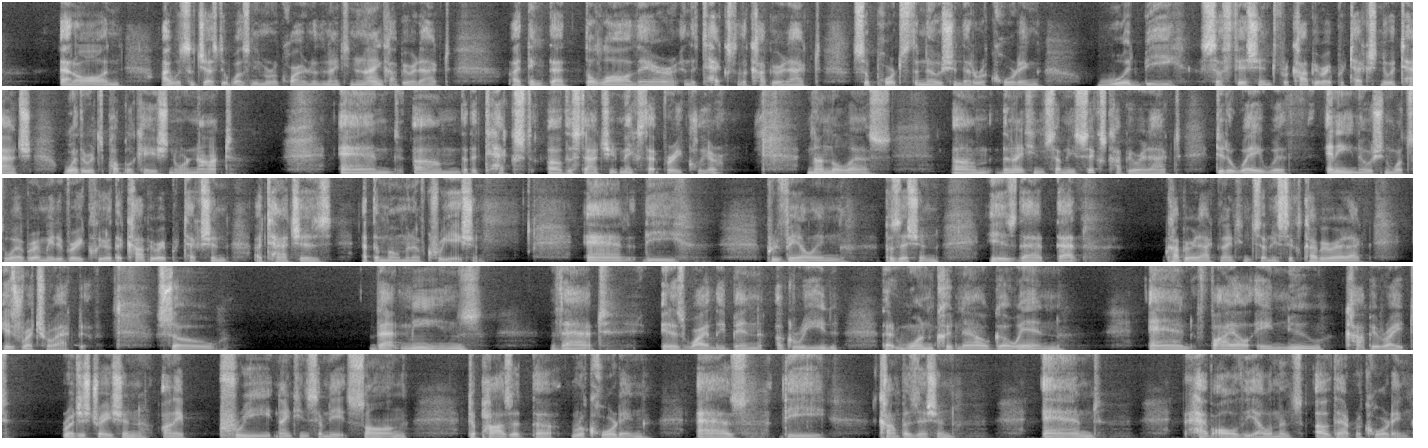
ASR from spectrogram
at all, and I would suggest it wasn't even required under the 1909 Copyright Act, I think that the law there and the text of the Copyright Act supports the notion that a recording would be sufficient for copyright protection to attach, whether it's publication or not, and um, that the text of the statute makes that very clear. Nonetheless, um, the 1976 Copyright Act did away with any notion whatsoever and made it very clear that copyright protection attaches at the moment of creation. And the prevailing position is that that Copyright Act, 1976 Copyright Act, is retroactive. So that means that it has widely been agreed that one could now go in and file a new copyright registration on a pre 1978 song, deposit the recording as the composition and have all the elements of that recording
